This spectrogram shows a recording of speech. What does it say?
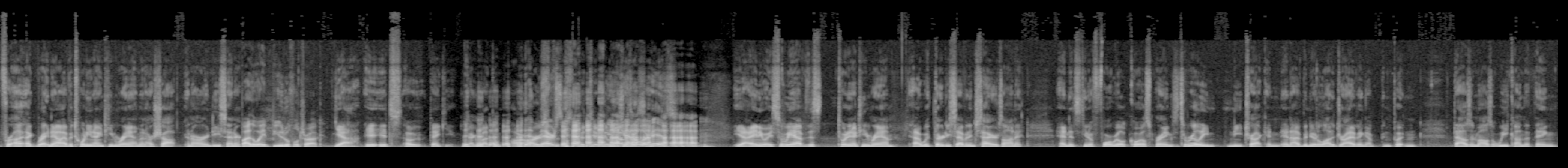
for uh, like right now, I have a 2019 Ram in our shop in our R&D center. By the way, beautiful truck. yeah, it, it's. Oh, thank you. You're talking about the, our, ours There's- particular. In general or his? yeah. Anyway, so we have this 2019 Ram uh, with 37 inch tires on it, and it's you know four wheel coil springs. It's a really neat truck, and and I've been doing a lot of driving. I've been putting thousand miles a week on the thing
